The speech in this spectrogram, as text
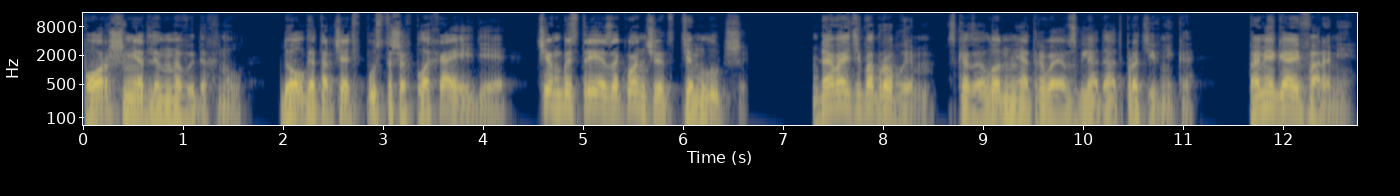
Порш медленно выдохнул. Долго торчать в пустошах плохая идея. Чем быстрее закончит, тем лучше. «Давайте попробуем», — сказал он, не отрывая взгляда от противника. «Помигай фарами».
